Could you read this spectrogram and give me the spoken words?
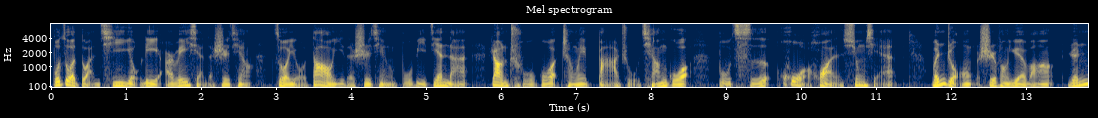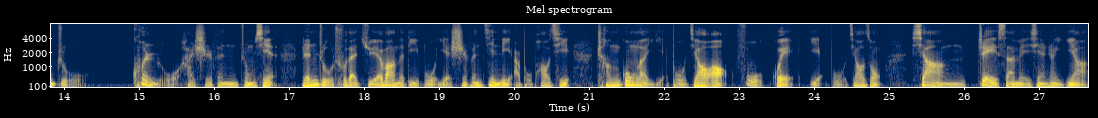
不做短期有利而危险的事情，做有道义的事情不必艰难，让楚国成为霸主强国，不辞祸患凶险。文种侍奉越王，人主困辱还十分忠心，人主处在绝望的地步，也十分尽力而不抛弃，成功了也不骄傲，富贵也不骄纵。像这三位先生一样，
